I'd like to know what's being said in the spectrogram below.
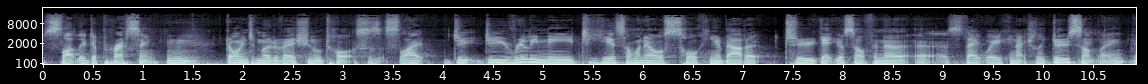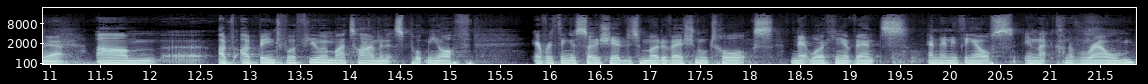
slightly depressing going to motivational talks, It's like, do, do you really need to hear someone else talking about it to get yourself in a, a state where you can actually do something? Yeah. Um, uh, I've, I've been to a few in my time and it's put me off everything associated to motivational talks, networking events, and anything else in that kind of realm.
